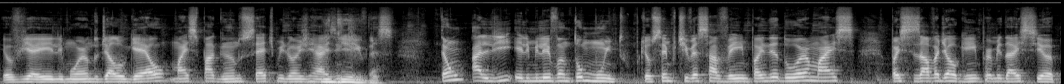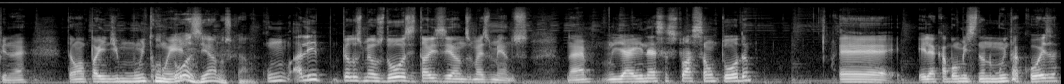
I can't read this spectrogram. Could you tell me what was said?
eu via ele morando de aluguel, mas pagando 7 milhões de reais em dívidas. Então, ali ele me levantou muito, porque eu sempre tive essa veia empreendedora, mas precisava de alguém para me dar esse up, né? Então, aprendi muito com, com ele. Com 12 anos, cara? Com, ali pelos meus 12, 13 anos, mais ou menos, né? E aí, nessa situação toda, é, ele acabou me ensinando muita coisa,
